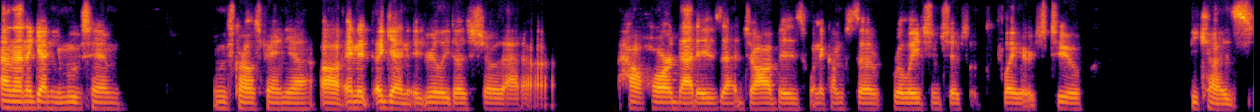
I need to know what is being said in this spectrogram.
And then again he moves him he moves carlos pena uh, and it again it really does show that uh, how hard that is that job is when it comes to relationships with players too because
